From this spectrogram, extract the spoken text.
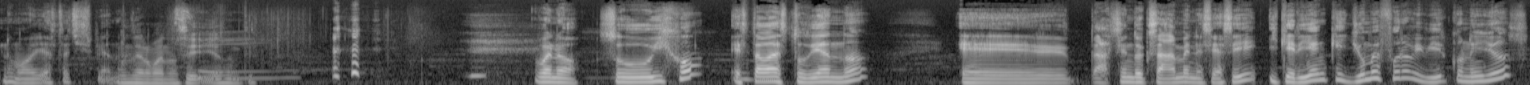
No, ya está chispeando. Un hermano, sí, yo sentí. Bueno, su hijo estaba estudiando, eh, haciendo exámenes y así, y querían que yo me fuera a vivir con ellos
